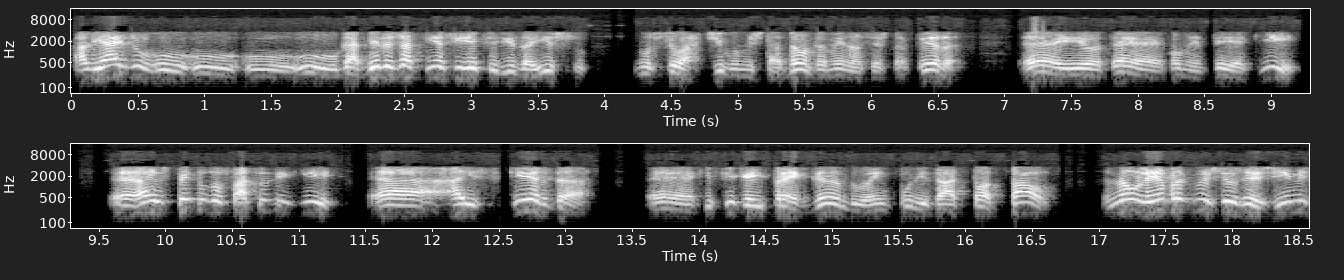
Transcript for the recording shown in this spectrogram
Aliás, o, o, o, o Gabeira já tinha se referido a isso no seu artigo no Estadão, também na sexta-feira, é, e eu até comentei aqui, é, a respeito do fato de que é, a esquerda, é, que fica aí pregando a impunidade total, não lembra que nos seus regimes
